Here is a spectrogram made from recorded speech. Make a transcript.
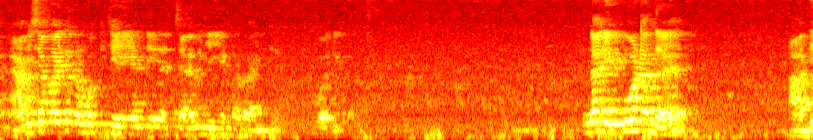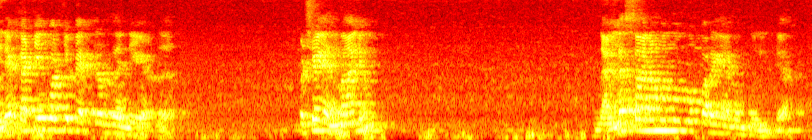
അനാവശ്യമായിട്ട് നമുക്ക് ചെയ്യേണ്ട ചെലവ് ചെയ്യേണ്ടതായിട്ട് വരിക. എന്നാൽ ഇപ്പോഴത് അതിനെക്കാട്ടിയും കുറച്ച് ബെറ്റർ തന്നെയാണ്. പക്ഷെ എന്നാലും നല്ല സ്ഥാനമെന്നൊന്നും പറയാനൊന്നുമില്ല.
